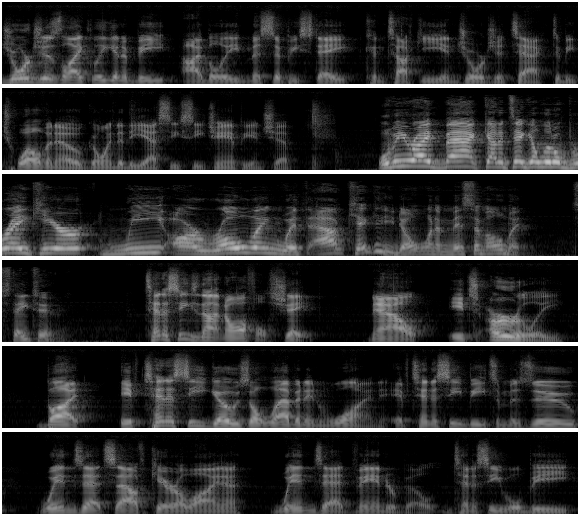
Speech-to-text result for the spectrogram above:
Georgia is likely going to beat, I believe, Mississippi State, Kentucky, and Georgia Tech to be 12 and 0 going to the SEC championship. We'll be right back. Got to take a little break here. We are rolling without kicking. you don't want to miss a moment. Stay tuned. Tennessee's not in awful shape. Now, it's early, but if Tennessee goes 11 and 1, if Tennessee beats Mizzou, wins at South Carolina, wins at Vanderbilt, Tennessee will be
